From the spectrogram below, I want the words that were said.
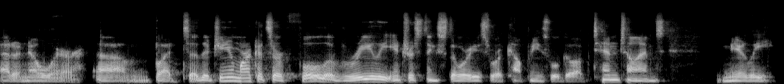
out of nowhere. Um, but uh, the junior markets are full of really interesting stories where companies will go up 10 times merely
